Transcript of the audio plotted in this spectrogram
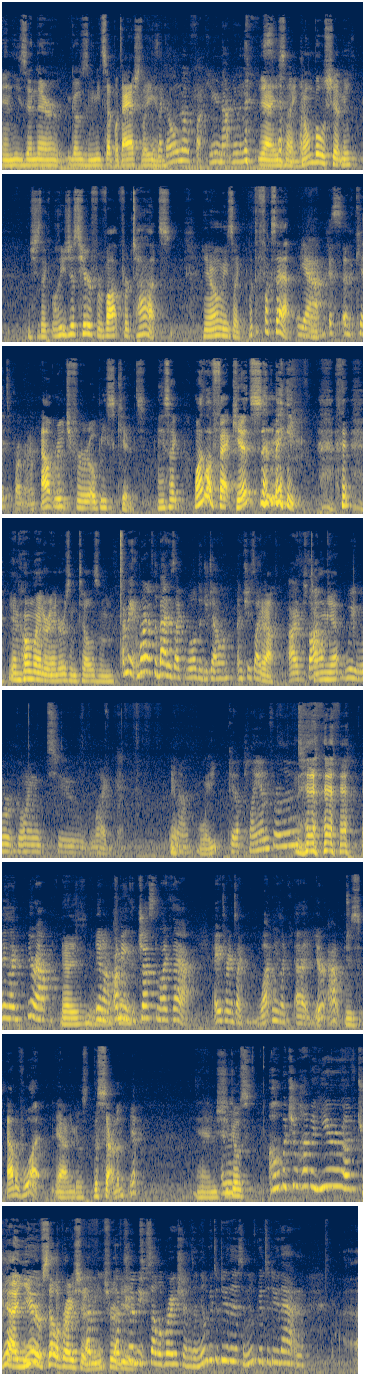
And he's in there, goes and meets up with Ashley. He's and, like, oh no, fuck, you're not doing this. yeah, he's like, "Don't bullshit me." And she's like, "Well, he's just here for Vought for Tots." You know, he's like, "What the fuck's that?" Yeah, it's a kids program. outreach for obese kids. And he's like, Well, I love fat kids. Send me. and Homelander enters and tells him, I mean, right off the bat, he's like, well, did you tell him? And she's like, Yeah, I thought we were going to like you Yeah. know Wait. get a plan for yeah, and he's like you're out he's, you know i mean just like that a train's like what and he's like uh you're out he's out of what? Yeah, and he goes, The seven. Yep. And she And then- goes, oh but you'll have a year of tribute, Yeah, a year of celebration of, and of tribute. tribute celebrations and you'll get to do this and you'll get to do that and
